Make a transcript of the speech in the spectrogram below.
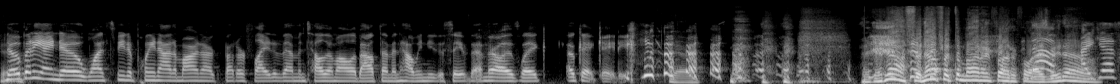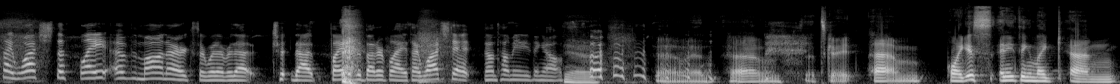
yeah. nobody I know wants me to point out a monarch butterfly to them and tell them all about them and how we need to save them. They're always like, okay, Katy. yeah. like, enough, enough with the monarch butterflies. Enough. I guess I watched the flight of the monarchs or whatever that tr- that flight of the butterflies. I watched it. Don't tell me anything else. yeah. Oh man, um, that's great. Um, well, I guess anything like um,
